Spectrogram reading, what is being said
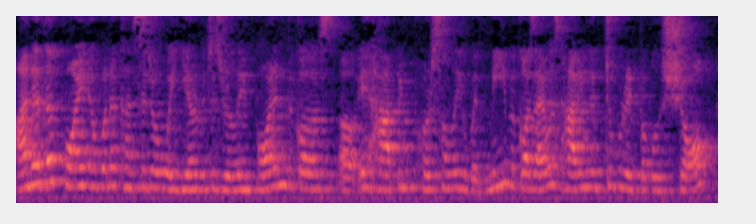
Another point I want to consider over here, which is really important because uh, it happened personally with me because I was having a two Redbubble shop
